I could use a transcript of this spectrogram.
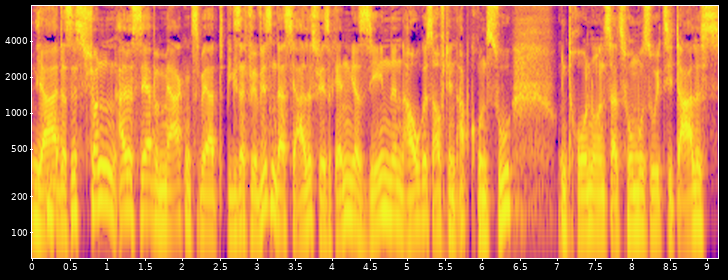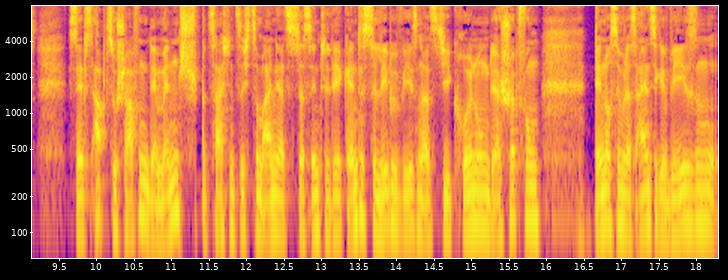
ja, das ist schon alles sehr bemerkenswert. Wie gesagt, wir wissen das ja alles. Wir rennen ja sehenden Auges auf den Abgrund zu und drohen uns als Homo suicidales selbst abzuschaffen. Der Mensch bezeichnet sich zum einen als das intelligenteste Lebewesen, als die Krönung der Schöpfung. Dennoch sind wir das einzige Wesen,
